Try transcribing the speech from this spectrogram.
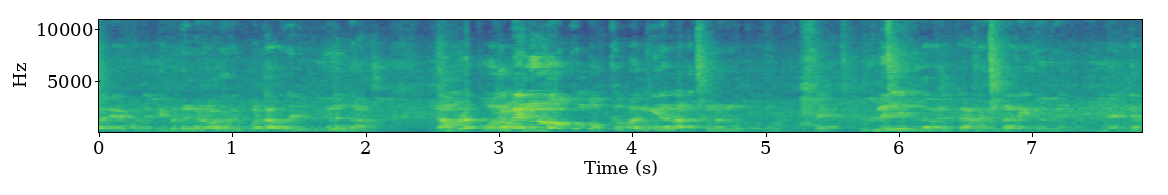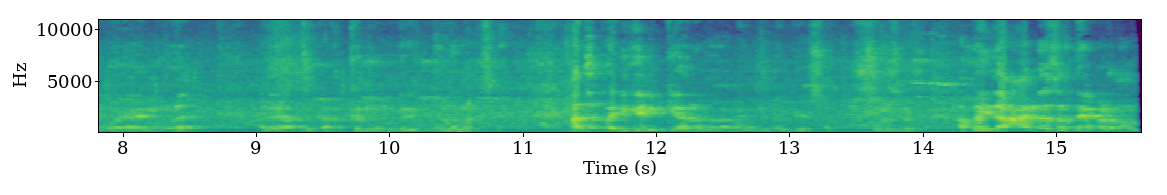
പോരായ്മകൾ ഇപ്പൊ നിങ്ങളോട് റിപ്പോർട്ട് അവതരിപ്പിക്കലും കാണും. നമ്മൾ പുറമേ നിന്ന് നോക്കുമ്പോൾ ഒക്കെ ഭംഗിയാ നടക്കണമെന്ന് തോന്നും. പക്ഷെ ഉള്ളിലുള്ളവർക്കാണ് എന്തറിയുന്നത് ഇന്നെ പോരായ്മകൾ അതിനകത്ത് കിടക്കുന്നുണ്ട് എന്ന് മനസ്സിലാക്കും അത് പരിഹരിക്കുക എന്നുള്ളതാണ് എന്റെ ഉദ്ദേശം. അപ്പോൾ അപ്പൊ ഇത് ആരുടെ ശ്രദ്ധയപ്പെടണം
